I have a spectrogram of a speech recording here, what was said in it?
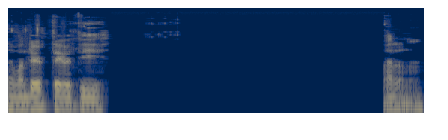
I wonder if they would be. I don't know.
